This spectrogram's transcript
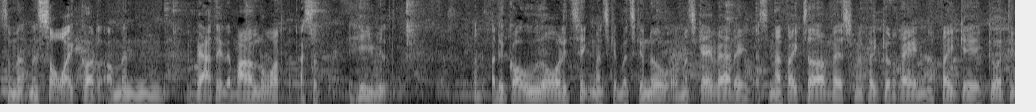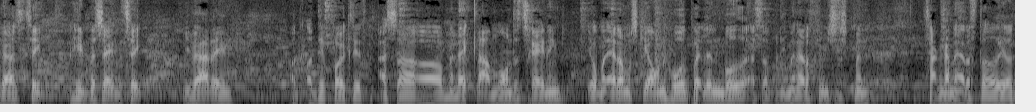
Så man, man sover ikke godt, og man, hverdagen er bare lort. Altså helt vildt. Og, og det går ud over de ting, man skal, man skal nå, og man skal i hverdagen. Altså, man får ikke taget opvask, man får ikke gjort rent, man får ikke uh, gjort diverse ting, helt basale ting i hverdagen. Og, og det er frygteligt. Altså, og man er ikke klar om morgenen til træning. Jo, man er der måske oven i hovedet på en eller anden måde, altså, fordi man er der fysisk, men tankerne er der stadig, og,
